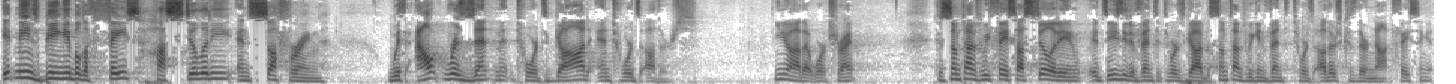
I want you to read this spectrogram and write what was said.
It means being able to face hostility and suffering without resentment towards God and towards others. You know how that works, right? Because sometimes we face hostility and it's easy to vent it towards God, but sometimes we can vent it towards others because they're not facing it.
